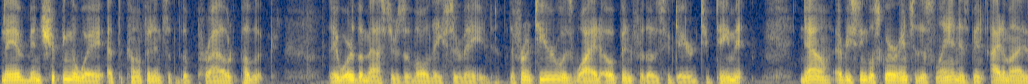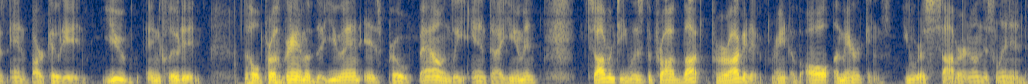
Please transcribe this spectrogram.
they have been chipping away at the confidence of the proud public. They were the masters of all they surveyed. The frontier was wide open for those who dared to tame it. Now, every single square inch of this land has been itemized and barcoded, you included. The whole program of the UN is profoundly anti human. Sovereignty was the prerogative, right, of all Americans. You were a sovereign on this land.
